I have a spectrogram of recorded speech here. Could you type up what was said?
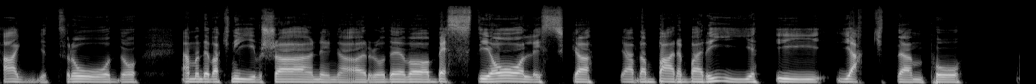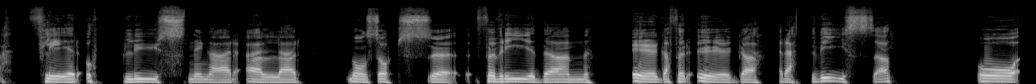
taggtråd och ja, men det var knivskärningar och det var bestialiska jävla barbari i jakten på ah, fler upplysningar eller någon sorts eh, förvriden öga för öga rättvisa. Och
